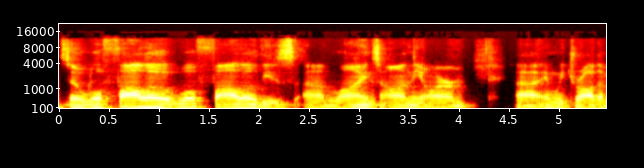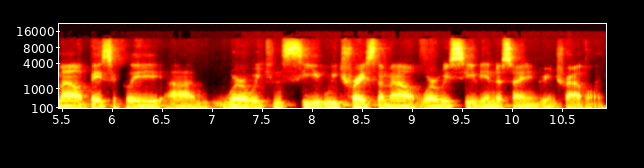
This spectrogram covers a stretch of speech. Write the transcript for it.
so we'll follow we'll follow these um, lines on the arm uh, and we draw them out basically uh, where we can see we trace them out where we see the indocyanine green traveling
